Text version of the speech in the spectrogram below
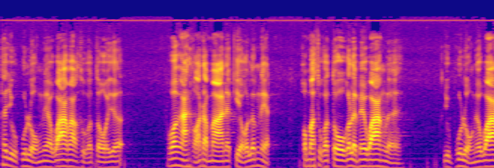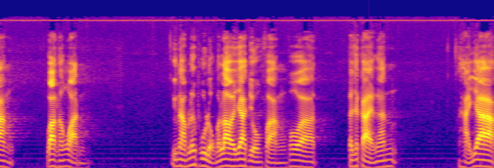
ถ้าอยู่ภูหลงเนี่ยว่างมากสุกโตเยอะ เพราะว่างานของอาตมาเนี่ยเกี่ยวกับเรื่องเน็ต พอมาสุกโตก็เลยไม่ว่างเลย อยู่ภูหลงเนี่ยว่างว่างทั้งวัน จึงนำเรื่องภูหลงมาเล่าให้ญาติโยมฟัง เพราะว่าบรรยากาศอย่างนั้นหายาก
